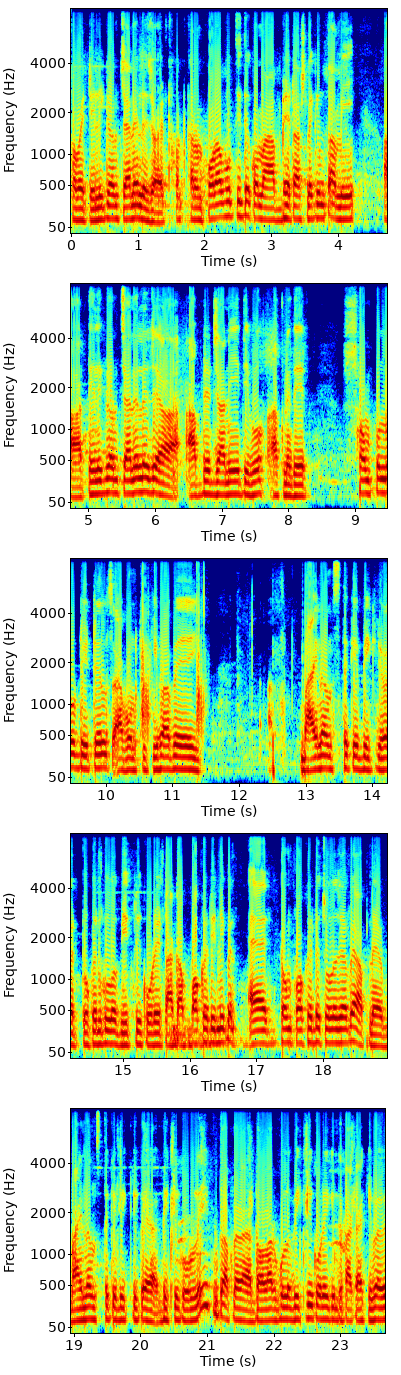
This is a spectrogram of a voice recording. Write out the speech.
সবাই টেলিগ্রাম চ্যানেলে জয়েন্ট হন। কারণ পরবর্তীতে কোনো আপডেট আসলে কিন্তু আমি টেলিগ্রাম চ্যানেলে যে আপডেট জানিয়ে দিব আপনাদের সম্পূর্ণ ডিটেলস এমনকি কীভাবে এই বাইন্যান্স থেকে বিক্রি হয় টোকেনগুলো বিক্রি করে টাকা পকেটে নেবেন, একদম পকেটে চলে যাবে। আপনার বাইন্যান্স থেকে বিক্রি বিক্রি করলেই কিন্তু আপনারা ডলারগুলো বিক্রি করে কিন্তু টাকা কীভাবে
